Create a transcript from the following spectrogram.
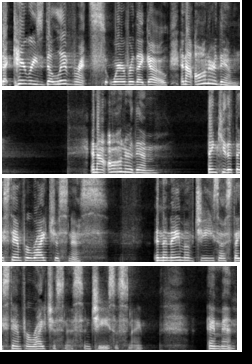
that carries deliverance wherever they go. And I honor them. And I honor them. Thank you that they stand for righteousness. In the name of Jesus, they stand for righteousness. In Jesus' name. Amen.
